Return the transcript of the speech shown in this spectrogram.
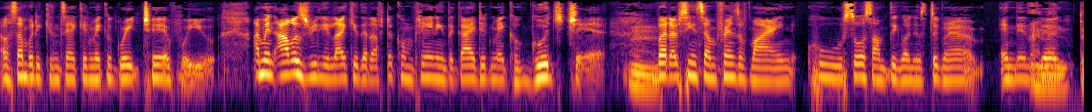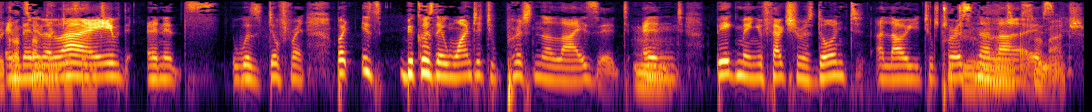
or somebody can say, I can make a great chair for you. I mean, I was really lucky that after complaining, the guy did make a good chair. But I've seen some friends of mine who saw something on Instagram and then, And then they got and then it something different. arrived and it's, it was different, but it's because they wanted to personalize it Mm. and big manufacturers don't allow you to, personalize so much.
